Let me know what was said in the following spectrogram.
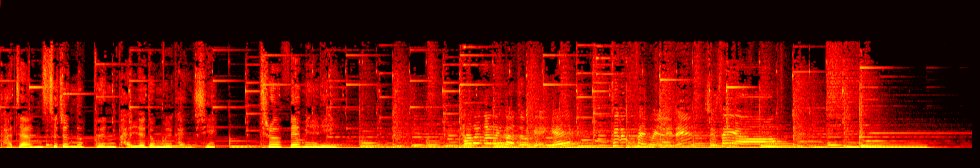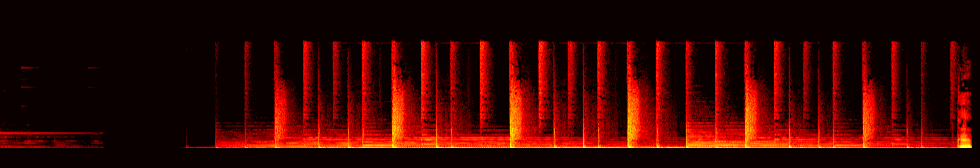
가장 수준 높은 반려동물 간식 트루 패밀리. 사랑하는 가족에게 트루 패밀리를 주세요. 그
